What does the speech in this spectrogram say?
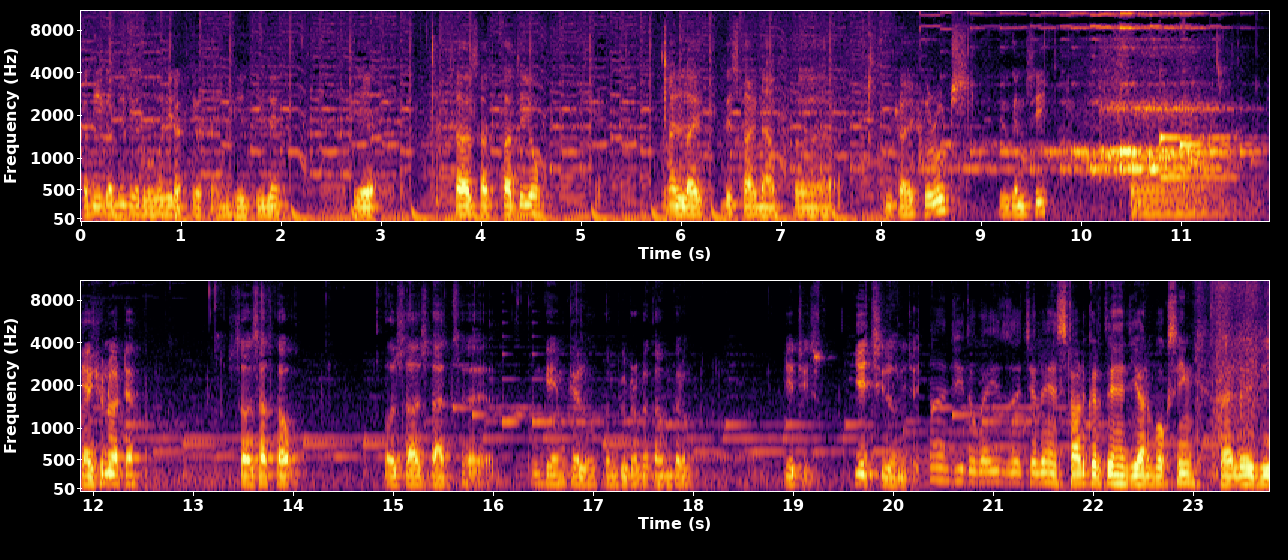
कभी कभी ये रोज़ ही रखे होते हैं ये चीज़ें। ये साथ साथ खाते हो like this kind of uh, dry fruits you can see cashew nut है। साथ साथ खाओ। और साथ साथ गेम खेलो कंप्यूटर पे काम करो। ये चीज़। ये चीज़ होनी चाहिए। हाँ जी तो गाइज़ चलें स्टार्ट करते हैं जी अनबॉक्सिंग पहले जी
